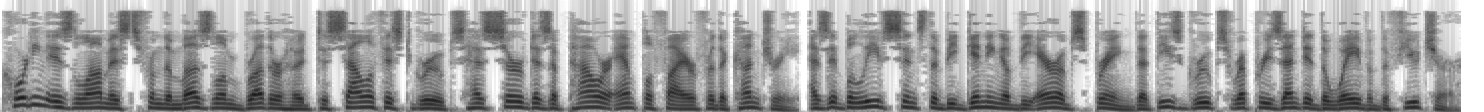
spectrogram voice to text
Courting Islamists from the Muslim Brotherhood to Salafist groups has served as a power amplifier for the country, as it believes since the beginning of the Arab Spring that these groups represented the wave of the future.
